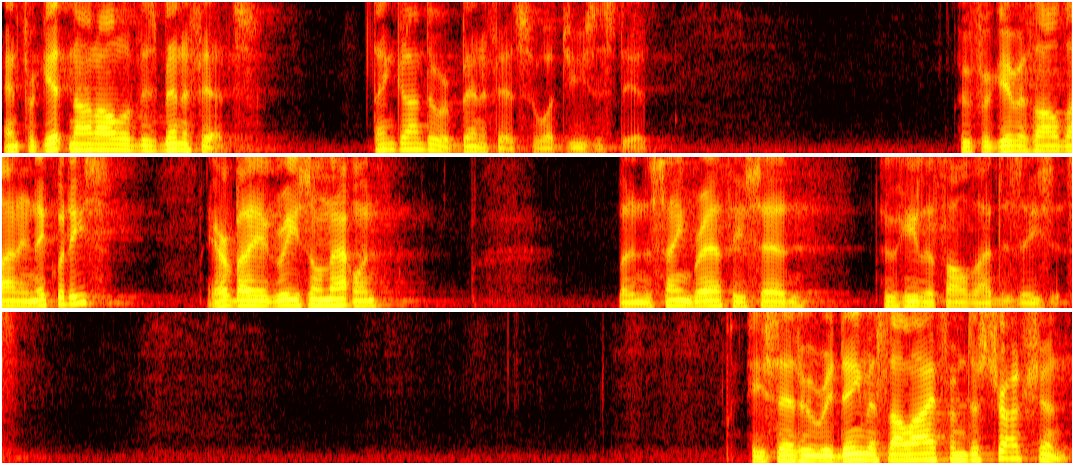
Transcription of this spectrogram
and forget not all of his benefits. Thank God there were benefits to what Jesus did. Who forgiveth all thine iniquities? Everybody agrees on that one. But in the same breath, he said, Who healeth all thy diseases? He said, Who redeemeth thy life from destruction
